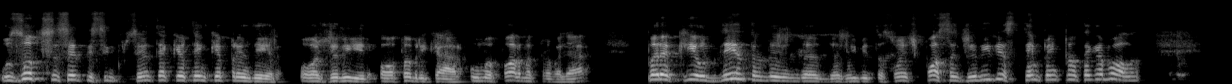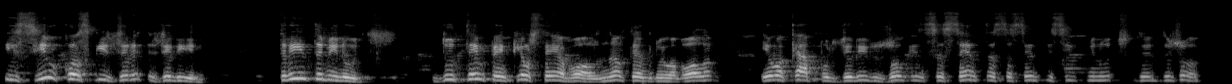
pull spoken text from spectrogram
Os outros 65% é que eu tenho que aprender ou a gerir ou a fabricar uma forma de trabalhar para que eu, dentro de, de, das limitações, possa gerir esse tempo em que não tenho a bola. E se eu conseguir gerir 30 minutos do tempo em que eles têm a bola, não tendo eu a bola, eu acabo por gerir o jogo em 60, 65 minutos de, de jogo.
